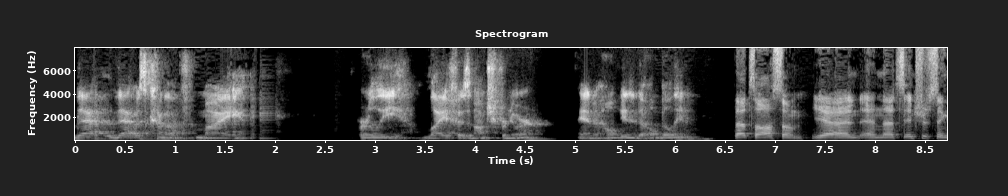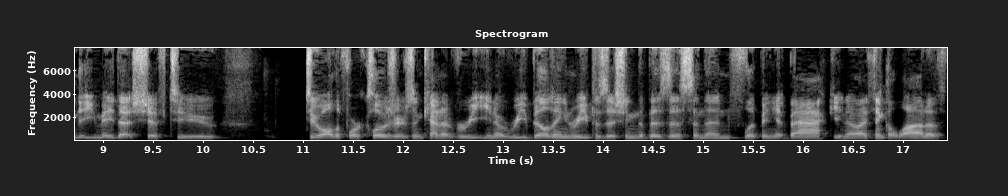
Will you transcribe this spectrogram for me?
that that was kind of my early life as an entrepreneur and getting into home building. That's awesome. Yeah, and and that's interesting that you made that shift to to all the foreclosures and kind of re, you know rebuilding and repositioning the business and then flipping it back. You know, I think a lot of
